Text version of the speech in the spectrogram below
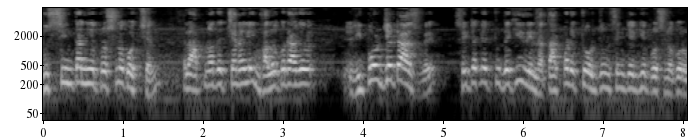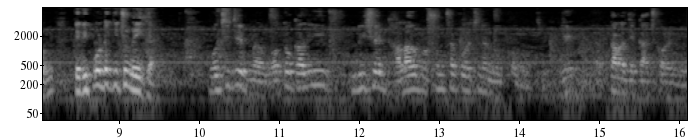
দুশ্চিন্তা নিয়ে প্রশ্ন করছেন, তাহলে আপনাদের চ্যানেলেই ভালো করে আগে রিপোর্ট যেটা আসবে সেটাকে একটু দেখিয়ে দিন না, তারপর একটু অর্জুন সিংকে গিয়ে প্রশ্ন করুন যে রিপোর্টে কিছু নেই কেন। বলছি যে গতকালই পুলিশের ঢালাও প্রশংসা করেছিলেন মুখ্যমন্ত্রী যে তারা যে কাজ করেননি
